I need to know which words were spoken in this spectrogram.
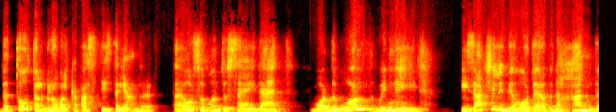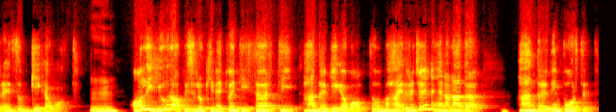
The total global capacity is 300. I also want to say that what the world will need is actually in the order of the hundreds of gigawatt. Mm-hmm. Only Europe is looking at 20, 30, 100 gigawatt of hydrogen and another 100 imported.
